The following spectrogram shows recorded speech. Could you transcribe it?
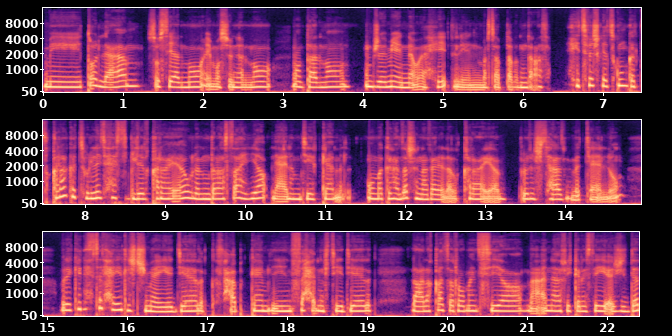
mais طول العام socialement émotionnellement mentalement من جميع النواحي اللي مرتبطة بالدراسه حيت فاش كتكون كتقرا كتولي تحس بلي القراية ولا المدرسة هي العالم ديال كامل. وما كنهضرش هنا غير على القراية بنفسها زعما التعلم ولكن حتى الحياة الاجتماعية ديالك صحابك كاملين الصحة النفسية ديالك العلاقات الرومانسية مع أنها فكرة سيئة جدا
